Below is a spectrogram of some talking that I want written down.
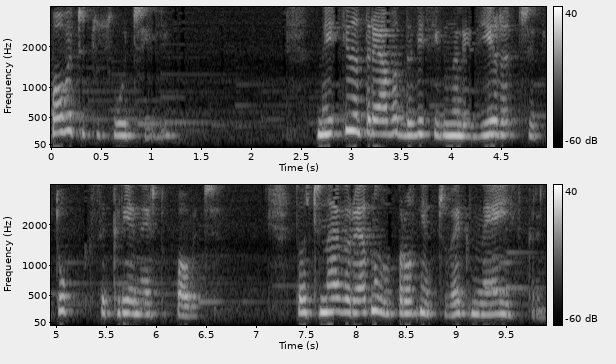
повечето случаи наистина трябва да ви сигнализира, че тук се крие нещо повече. Тоест, че най-вероятно въпросният човек не е искрен.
